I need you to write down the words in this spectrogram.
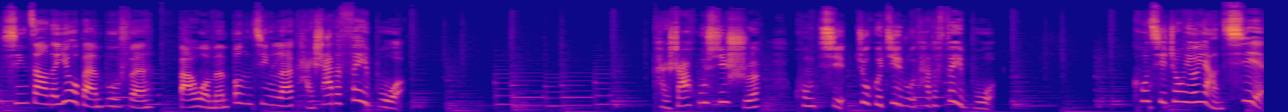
心脏的右半部分把我们蹦进了凯莎的肺部。凯莎呼吸时，空气就会进入她的肺部。空气中有氧气，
